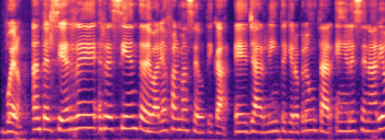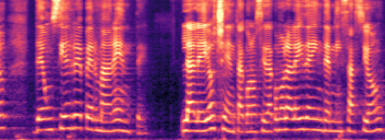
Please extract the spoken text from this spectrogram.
Bueno, ante el cierre reciente de varias farmacéuticas, eh, te quiero preguntar, en el escenario de un cierre permanente, la ley 80, conocida como la ley de indemnización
